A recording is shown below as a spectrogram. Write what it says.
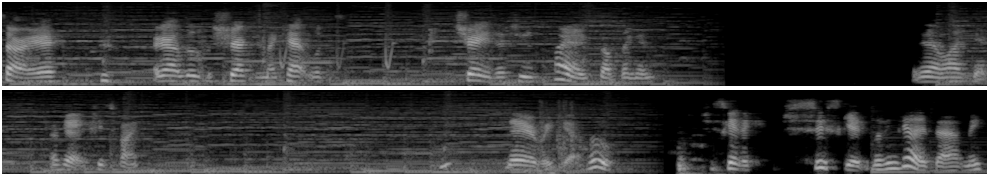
Sorry, I, I got a little distracted. My cat looked strange as she was playing something and I didn't like it. Okay, she's fine. There we go. Ooh. She's scared. She's scared looking good at me.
